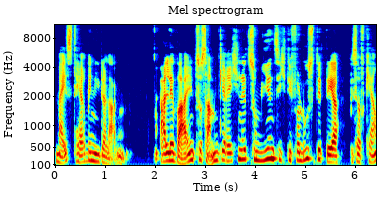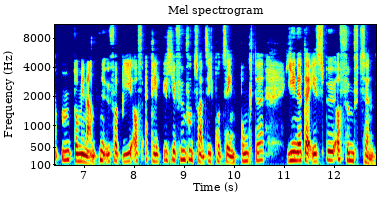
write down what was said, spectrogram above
meist herbe Niederlagen. Alle Wahlen zusammengerechnet summieren sich die Verluste der bis auf Kärnten dominanten ÖVP auf erkleckliche 25 Prozentpunkte, jene der SPÖ auf 15.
